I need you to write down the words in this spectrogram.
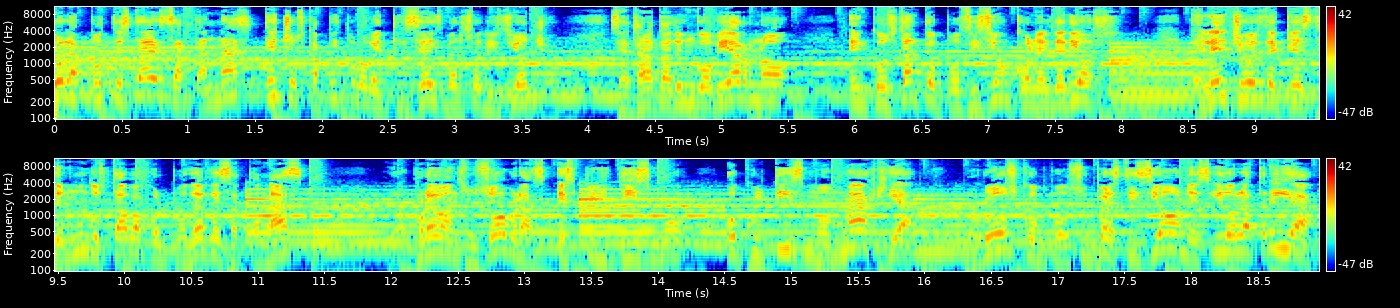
O la potestad de Satanás, Hechos capítulo 26, verso 18. Se trata de un gobierno en constante oposición con el de Dios. El hecho es de que este mundo está bajo el poder de Satanás lo aprueban sus obras, espiritismo, ocultismo, magia, horóscopo, supersticiones, idolatría,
